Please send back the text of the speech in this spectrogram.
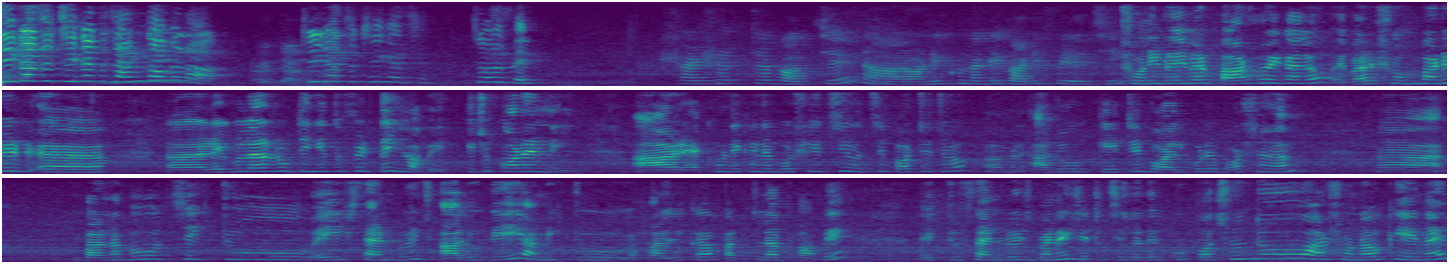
ঠিক আছে ঠিক আছে জানতে হবে না। ঠিক আছে ঠিক আছে। চলবে। সাড়ে সাতটা বাজছে আর অনেকক্ষণ আগেই বাড়ি ফিরেছি। শনি রবিবার পার হয়ে গেল এবার সোমবারের রেগুলার রুটিনে তো ফিরতেই হবে কিছু করার নেই। আর এখন এখানে বসিয়েছি হচ্ছে পটেটো মানে আলু কেটে বয়েল করে বসালাম। বানাবো হচ্ছে একটু এই স্যান্ডউইচ আলু দিয়ে আমি একটু হালকা পাতলা ভাবে একটু স্যান্ডউইচ বানাই যেটা ছেলেদের খুব পছন্দ আর সোনাও খেয়ে নেয়।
